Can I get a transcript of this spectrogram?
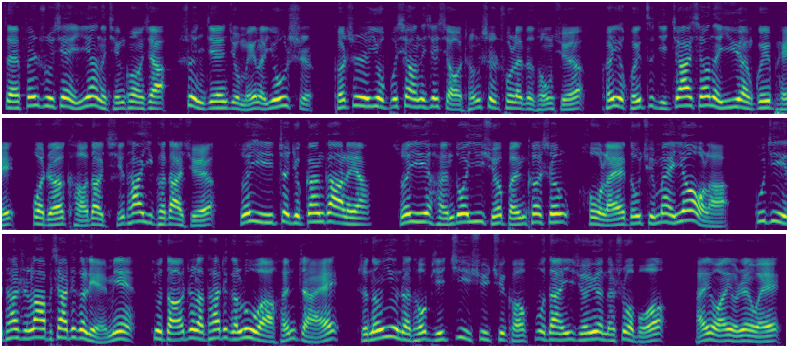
在分数线一样的情况下，瞬间就没了优势。可是又不像那些小城市出来的同学，可以回自己家乡的医院规培，或者考到其他医科大学，所以这就尴尬了呀。所以很多医学本科生后来都去卖药了。估计他是拉不下这个脸面，就导致了他这个路啊很窄，只能硬着头皮继续去考复旦医学院的硕博。还有网友认为，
